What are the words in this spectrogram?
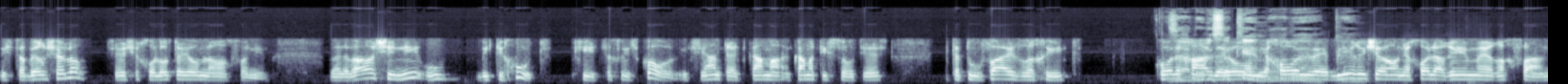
מסתבר שלא, שיש יכולות היום לרחפנים. והדבר השני הוא בטיחות, כי צריך לזכור, ציינת את כמה, כמה טיסות יש, את התעופה האזרחית, כל אחד היום יכול, בלי כן. רישיון, יכול להרים אה, רחפן.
